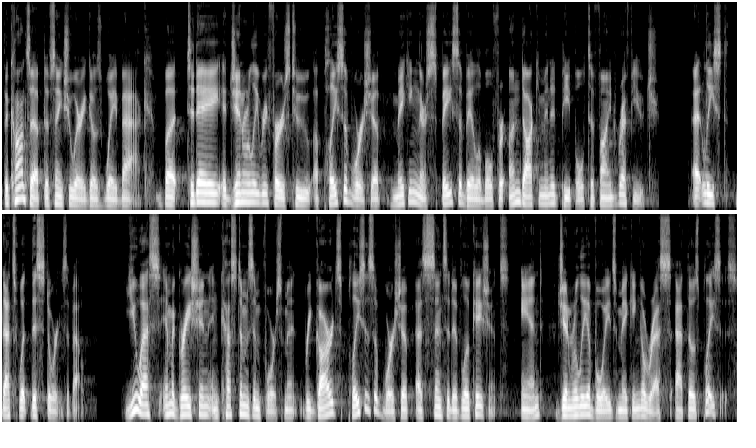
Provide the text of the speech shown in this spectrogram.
The concept of sanctuary goes way back, but today it generally refers to a place of worship making their space available for undocumented people to find refuge. At least that's what this story is about. U.S. Immigration and Customs Enforcement regards places of worship as sensitive locations and generally avoids making arrests at those places.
